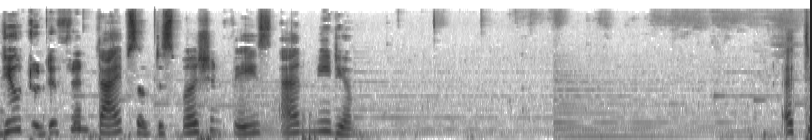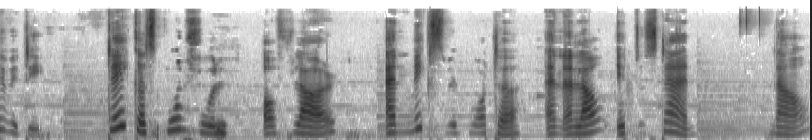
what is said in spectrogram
due to different types of dispersion phase and medium. Activity Take a spoonful of flour and mix with water and allow it to stand. Now,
